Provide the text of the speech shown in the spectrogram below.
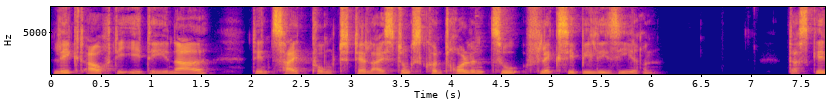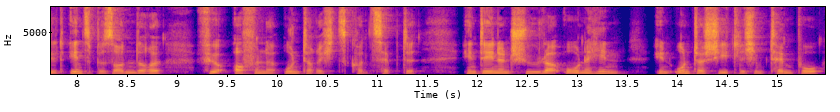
legt auch die Idee nahe, den Zeitpunkt der Leistungskontrollen zu flexibilisieren. Das gilt insbesondere für offene Unterrichtskonzepte, in denen Schüler ohnehin in unterschiedlichem Tempo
